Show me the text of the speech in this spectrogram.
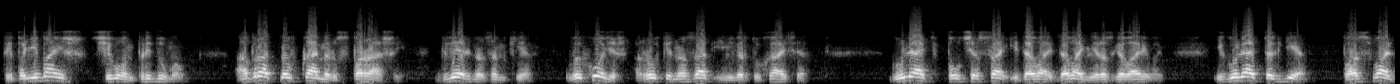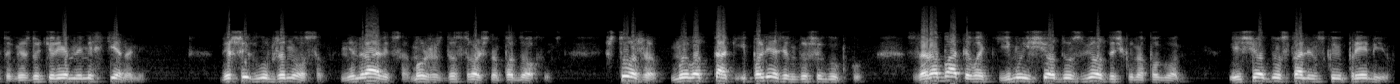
Ты понимаешь, чего он придумал? Обратно в камеру с парашей, дверь на замке. Выходишь, руки назад и не вертухайся. Гулять полчаса и давай, давай, не разговаривай. И гулять-то где? По асфальту, между тюремными стенами. Дыши глубже носом. Не нравится, можешь досрочно подохнуть. Что же, мы вот так и полезем в душегубку. Зарабатывать ему еще одну звездочку на погон. Еще одну сталинскую премию.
